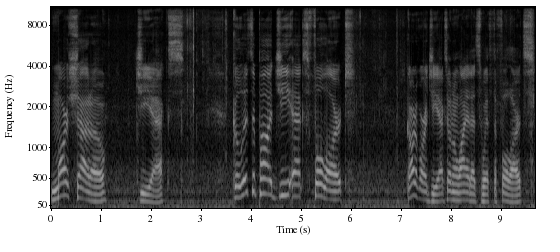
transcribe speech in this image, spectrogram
Marshadow GX, Golisopod GX Full Art, Gardevoir GX, I don't know why that's with the full arts.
